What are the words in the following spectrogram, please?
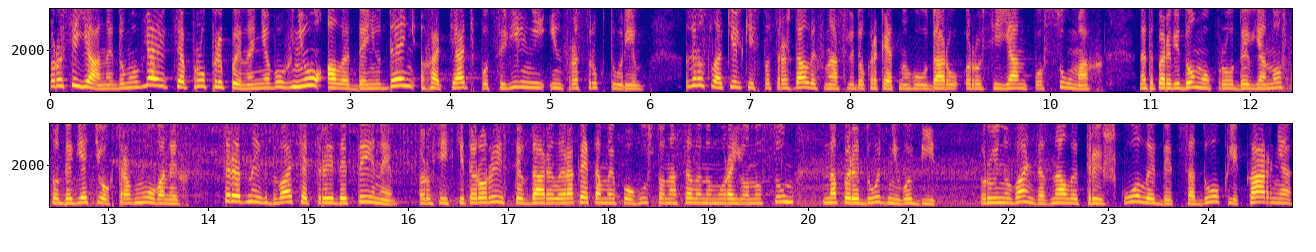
Росіяни домовляються про припинення вогню, але день у день гатять по цивільній інфраструктурі. Зросла кількість постраждалих внаслідок ракетного удару росіян по Сумах. На тепер відомо про 99 травмованих. Серед них 23 дитини. Російські терористи вдарили ракетами по густонаселеному району Сум напередодні в обід. Руйнувань зазнали три школи, дитсадок, лікарня,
